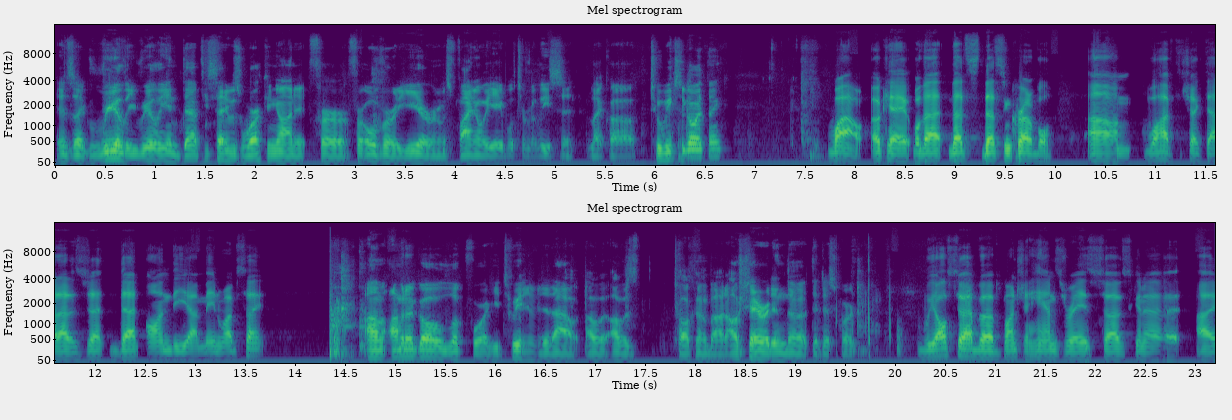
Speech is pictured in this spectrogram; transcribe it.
It's like really, really in depth. He said he was working on it for for over a year and was finally able to release it like uh two weeks ago, I think. Wow. Okay. Well, that that's that's incredible. Um, we'll have to check that out. Is that that on the uh, main website? Um, I'm gonna go look for it. He tweeted it out. I, w- I was talking about. I'll share it in the, the Discord. We also have a bunch of hands raised, so I was gonna uh,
